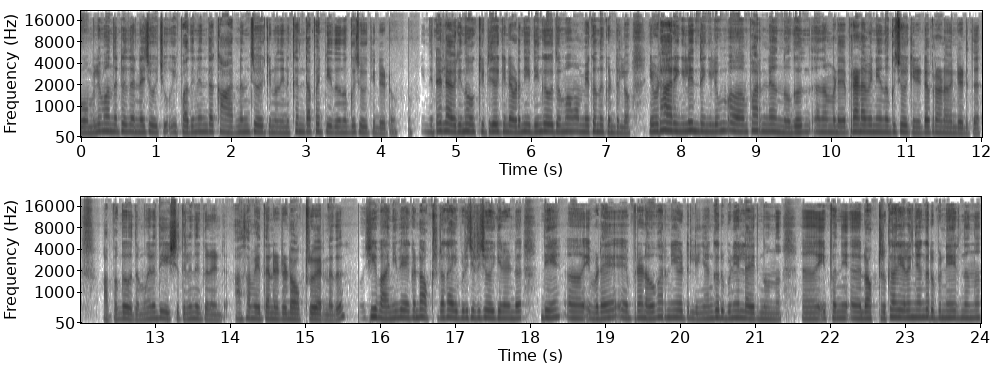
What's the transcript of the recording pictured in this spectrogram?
റൂമിലും വന്നിട്ട് തന്നെ ചോദിച്ചു ഇപ്പം അതിനെന്താ കാരണം എന്ന് ചോദിക്കണു? നിനക്ക് എന്താ പറ്റിയത് എന്നൊക്കെ ചോദിക്കുന്നുണ്ട് കേട്ടോ. എന്നിട്ട് എല്ലാവരും നോക്കിയിട്ട് ചോദിക്കേണ്ടത് അവിടെ നിധിയും ഗൗതമും അമ്മയൊക്കെ നിൽക്കുന്നുണ്ടല്ലോ ഇവിടെ ആരെങ്കിലും എന്തെങ്കിലും പറഞ്ഞു തന്നു? നമ്മുടെ പ്രണവിനെ എന്നൊക്കെ ചോദിക്കുന്നുണ്ട് പ്രണവിന്റെ അടുത്ത്? അപ്പോൾ ഗൗതം ഇങ്ങനെ ദേഷ്യത്തിൽ നിൽക്കുന്നുണ്ട്. ആ സമയത്താണ് കേട്ടോ ഡോക്ടർ വരുന്നത്. ശിവാനി വേഗം ഡോക്ടറുടെ കൈ പിടിച്ചിട്ട് ചോദിക്കുന്നുണ്ട്. ദേ ഇവിടെ പ്രണവ് പറഞ്ഞു കേട്ടില്ലേ? ഞാൻ ഗർഭിണിയല്ലായിരുന്നു എന്ന്. ഇപ്പം ഡോക്ടർക്ക് അറിയാലോ ഞാൻ ഗർഭിണിയായിരുന്നു എന്ന്.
